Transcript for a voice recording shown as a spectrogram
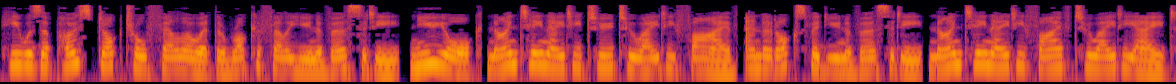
He was a postdoctoral fellow at the Rockefeller University, New York 1982 and at Oxford University 1985-88.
